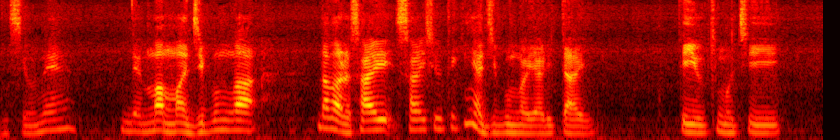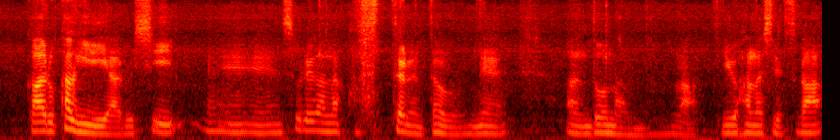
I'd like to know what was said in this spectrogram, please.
ですよね。で、まあまあ自分が、だから最最終的には自分がやりたいっていう気持ちがある限りあるし、えー、それがなくなったら多分ね、あのどうなるんだろうなっていう話ですが、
